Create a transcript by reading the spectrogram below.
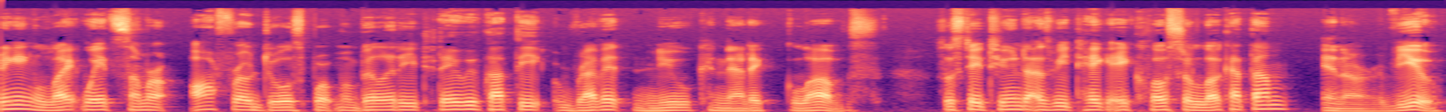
Bringing lightweight summer off-road dual sport mobility, today we've got the Revit new kinetic gloves. So stay tuned as we take a closer look at them in our review.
